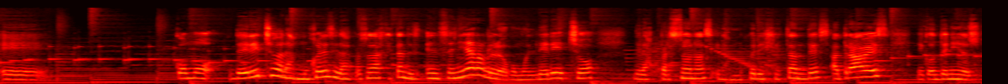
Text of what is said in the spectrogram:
eh, como derecho de las mujeres y las personas gestantes, enseñarlo como el derecho de las personas y las mujeres gestantes a través de contenidos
